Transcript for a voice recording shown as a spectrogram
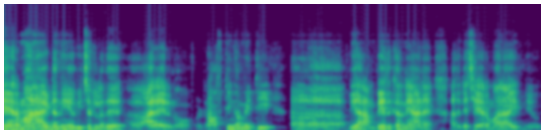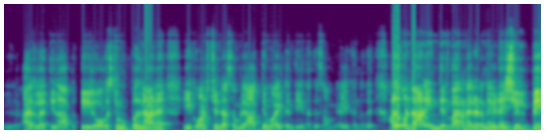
ചെയർമാനായിട്ട് നിയോഗിച്ചിട്ടുള്ളത് ആരായിരുന്നു? ഡ്രാഫ്റ്റിംഗ് കമ്മിറ്റി ബി ആർ അംബേദ്കറിനെയാണ് അതിന്റെ ചെയർമാനായി നിയോഗിക്കുന്നത്. ആയിരത്തി തൊള്ളായിരത്തി നാൽപ്പത്തി ഏഴ് ഓഗസ്റ്റ് മുപ്പതിനാണ് ഈ കോൺസ്റ്റിറ്റ്യൂന്റ് അസംബ്ലി ആദ്യമായിട്ട് എന്ത് ചെയ്യുന്നത്? സമ്മേളിക്കുന്നത്. അതുകൊണ്ടാണ് ഇന്ത്യൻ ഭരണഘടനയുടെ ശില്പി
